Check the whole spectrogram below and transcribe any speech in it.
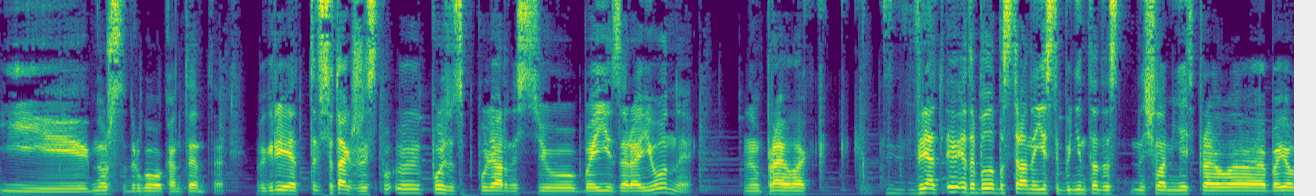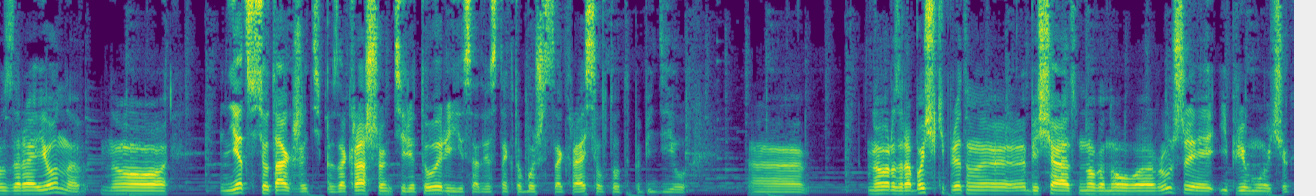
и множество другого контента. В игре это все так же э, пользуется популярностью бои за районы. Ну, правила... Вряд э, это было бы странно, если бы Nintendo начала менять правила боев за районы, но нет, все так же, типа, закрашиваем территории, и, соответственно, кто больше закрасил, тот и победил. Но разработчики при этом обещают много нового оружия и примочек.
